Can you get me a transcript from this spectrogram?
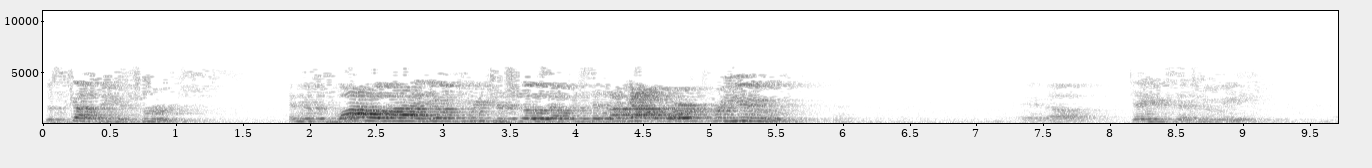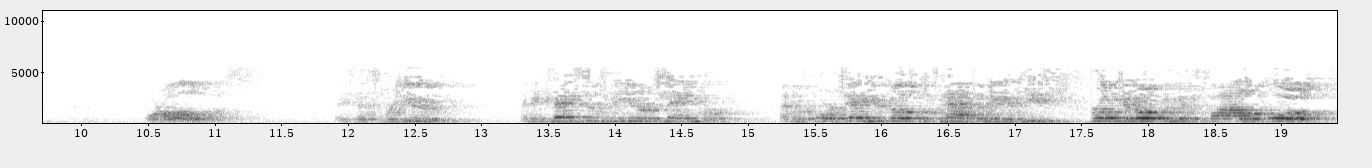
discussing the truth. And this wild-eyed young preacher shows up and says, "I've got a word for you." Jehu says, "Who me?" Or all of us. And he says, "For you." And he takes him to the inner chamber. And before Jehu knows what's happening, he's broken open this vial of oil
